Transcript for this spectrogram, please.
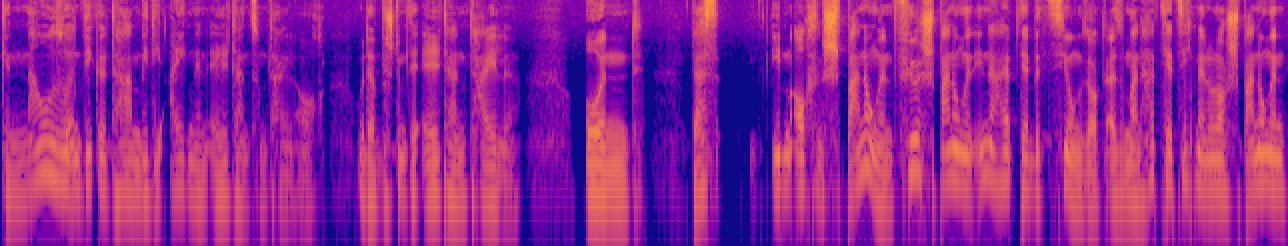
genauso entwickelt haben wie die eigenen Eltern zum Teil auch oder bestimmte Elternteile. Und das eben auch Spannungen, für Spannungen innerhalb der Beziehung sorgt. Also man hat jetzt nicht mehr nur noch Spannungen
